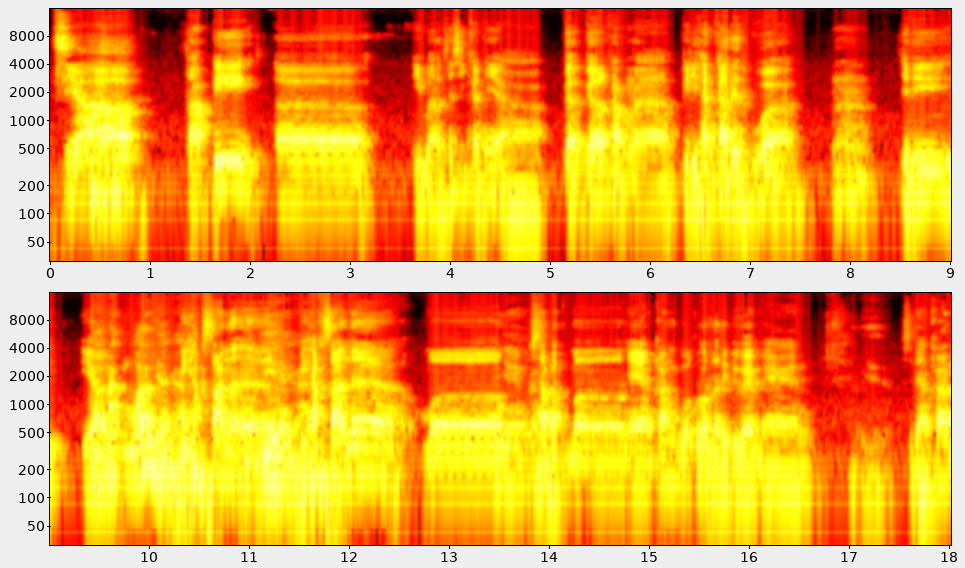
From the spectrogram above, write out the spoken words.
siap tapi eh, ibaratnya singkatnya ya gagal karena pilihan karir gue hmm. jadi ya Karena keluarnya kan. pihak sana Iya, kan? pihak sana me- Menyayangkan. sangat menyayangkan gue keluar dari BUMN Iya. sedangkan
